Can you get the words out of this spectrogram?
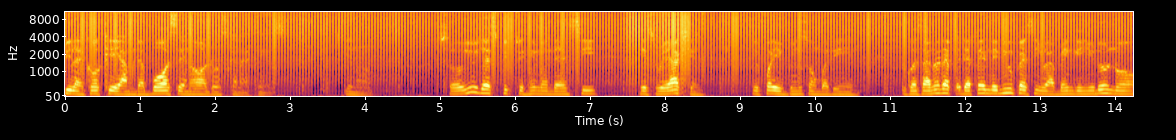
feel like, okay, I'm the boss and all those So you just speak to him and then see his reaction before you bring somebody in. Because another, the, the new person you are bringing, you don't know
